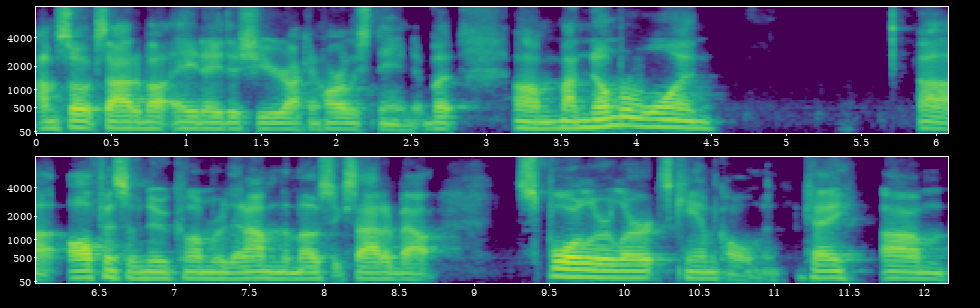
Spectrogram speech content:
I'm so excited about A Day this year; I can hardly stand it. But um, my number one uh, offensive newcomer that I'm the most excited about, spoiler alert, it's Cam Coleman. Okay, um,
